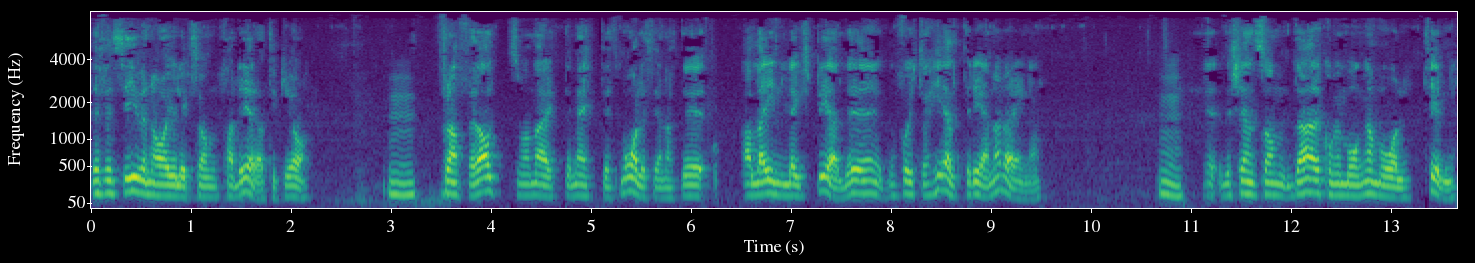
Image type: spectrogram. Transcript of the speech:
defensiven har ju liksom fallerat tycker jag. Mm. Framförallt som man märkte med 1 målet sen att det, alla inläggsspel, det, de får ju stå helt rena där inne. Mm. Det, det känns som, där kommer många mål till.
